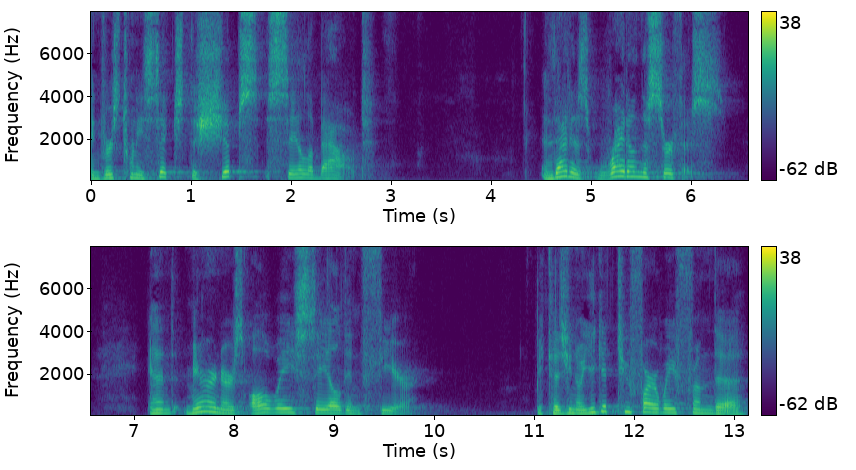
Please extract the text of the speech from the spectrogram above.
in verse 26, the ships sail about. And that is right on the surface. And mariners always sailed in fear. Because, you know, you get too far away from the,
